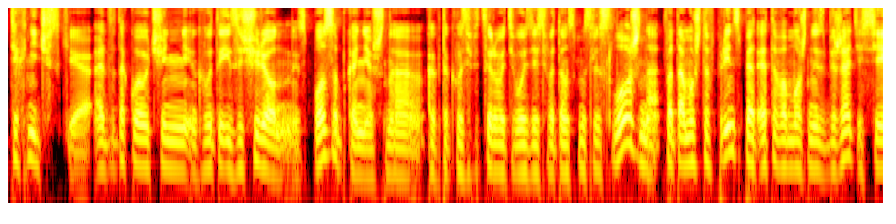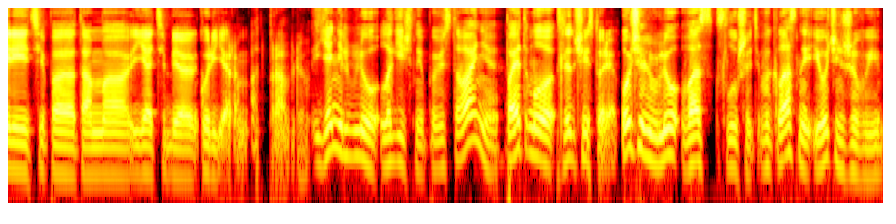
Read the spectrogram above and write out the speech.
технически это такой очень какой-то изощренный способ, конечно, как-то классифицировать его здесь в этом смысле сложно, потому что, в принципе, от этого можно избежать из серии типа там э, «я тебе курьером отправлю». Я не люблю логичные повествования, поэтому следующая история. Очень люблю вас слушать, вы классные и очень живые.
